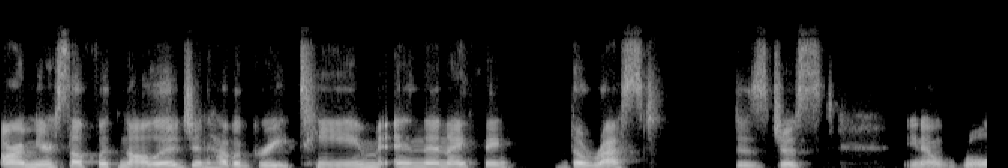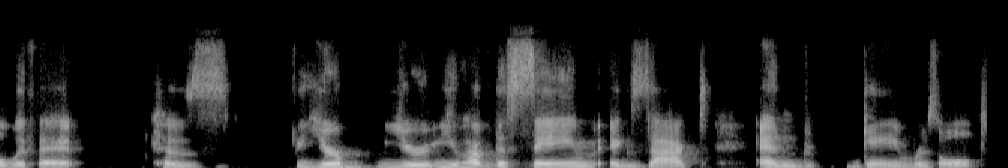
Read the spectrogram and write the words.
arm yourself with knowledge and have a great team. And then I think the rest is just, you know roll with it because you're you're you have the same exact end game result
